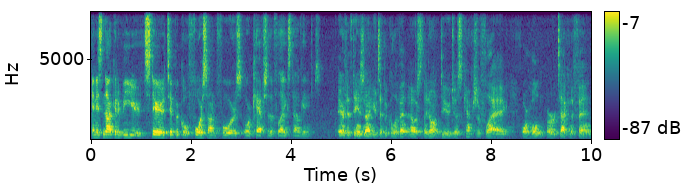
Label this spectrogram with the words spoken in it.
and it's not going to be your stereotypical force-on-force or capture the flag style games. AR-15 is not your typical event host. They don't do just capture the flag or hold or attack and defend.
